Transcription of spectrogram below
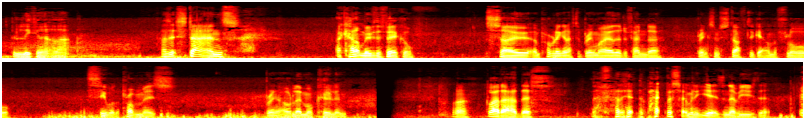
It's been leaking out of that. As it stands I cannot move the vehicle. So I'm probably going to have to bring my other Defender, bring some stuff to get on the floor, see what the problem is, bring a whole load more coolant. Well, glad I had this. I've had it in the back for so many years and never used it.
